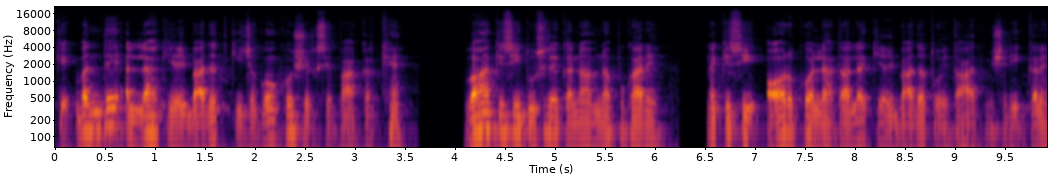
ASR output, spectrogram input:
کہ بندے اللہ کی عبادت کی جگہوں کو شرک سے پاک رکھیں۔ وہاں کسی دوسرے کا نام نہ پکاریں، نہ کسی اور کو اللہ تعالیٰ کی عبادت و اطاعت میں شریک کریں۔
